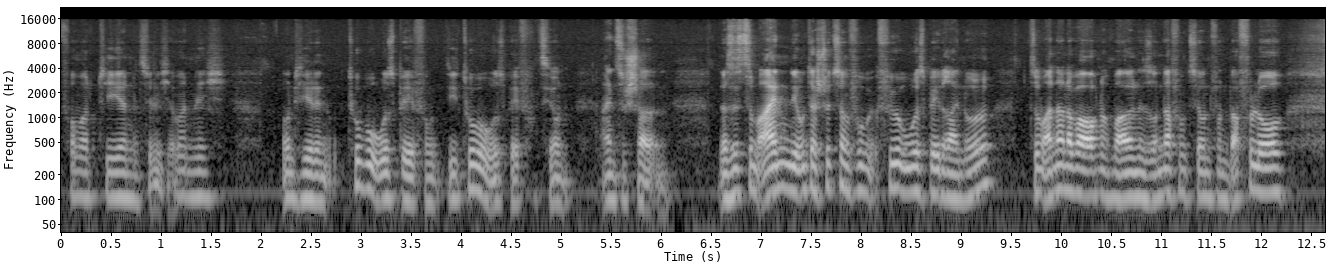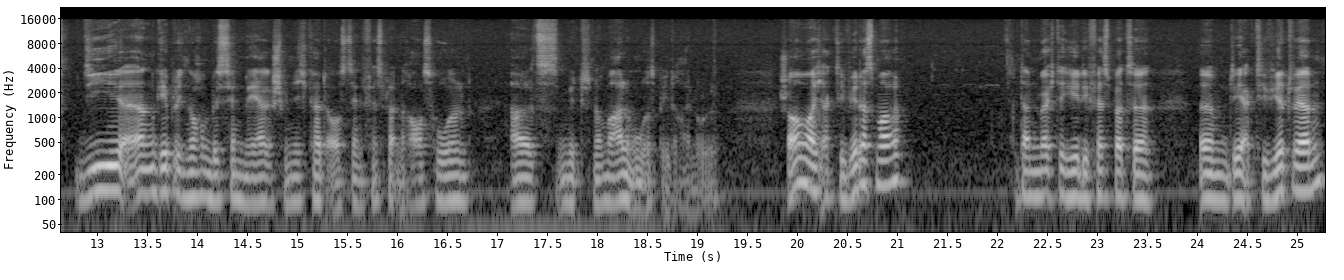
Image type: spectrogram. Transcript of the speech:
formatieren, das will ich aber nicht und hier den Turbo-USB, die Turbo-USB-Funktion einzuschalten. Das ist zum einen die Unterstützung für USB 3.0, zum anderen aber auch nochmal eine Sonderfunktion von Buffalo, die angeblich noch ein bisschen mehr Geschwindigkeit aus den Festplatten rausholen als mit normalem USB 3.0. Schauen wir mal, ich aktiviere das mal. Dann möchte hier die Festplatte ähm, deaktiviert werden.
